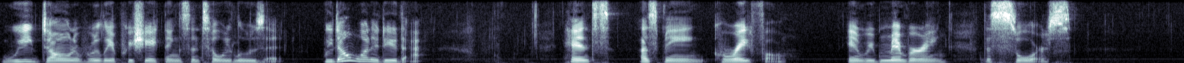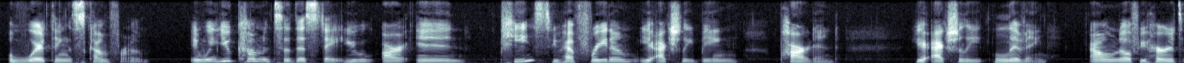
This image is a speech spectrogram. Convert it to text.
we don't really appreciate things until we lose it. We don't want to do that. Hence, us being grateful and remembering the source of where things come from. And when you come into this state, you are in peace, you have freedom, you're actually being pardoned, you're actually living. I don't know if you heard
